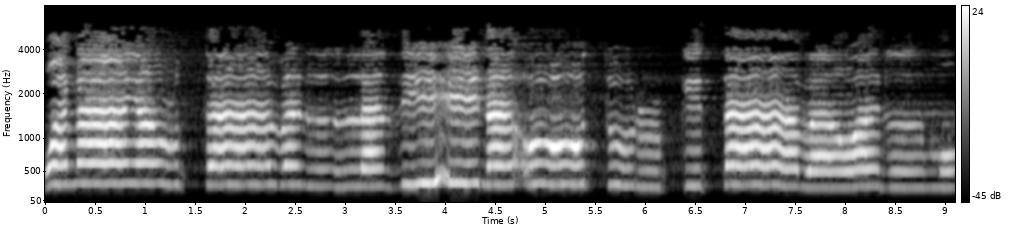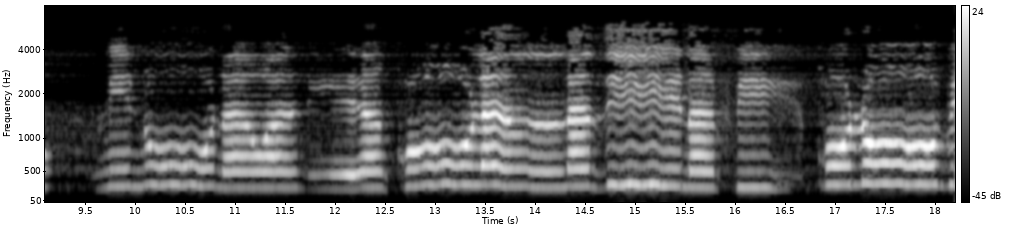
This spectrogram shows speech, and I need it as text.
ولا يرتاب الذين أوتوا الكتاب والمؤمنون وليقول الذين في قلوبهم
